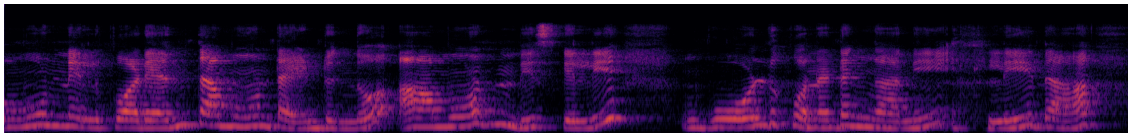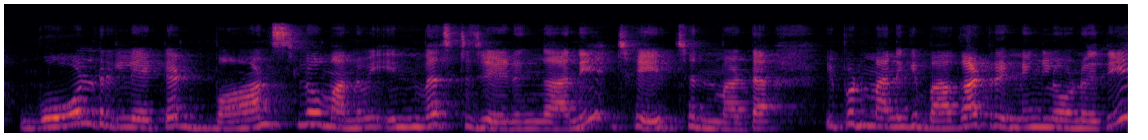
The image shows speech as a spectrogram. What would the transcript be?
మూడు నెలలకు వాడు ఎంత అమౌంట్ అయి ఉంటుందో ఆ అమౌంట్ని తీసుకెళ్ళి గోల్డ్ కొనడం కానీ లేదా గోల్డ్ రిలేటెడ్ బాండ్స్లో మనం ఇన్వెస్ట్ చేయడం కానీ చేయొచ్చు అనమాట ఇప్పుడు మనకి బాగా ట్రెండింగ్లో ఉండేది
